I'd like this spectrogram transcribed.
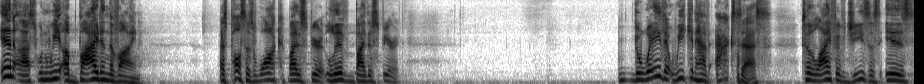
in us when we abide in the vine. As Paul says, walk by the Spirit, live by the Spirit. The way that we can have access to the life of Jesus is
